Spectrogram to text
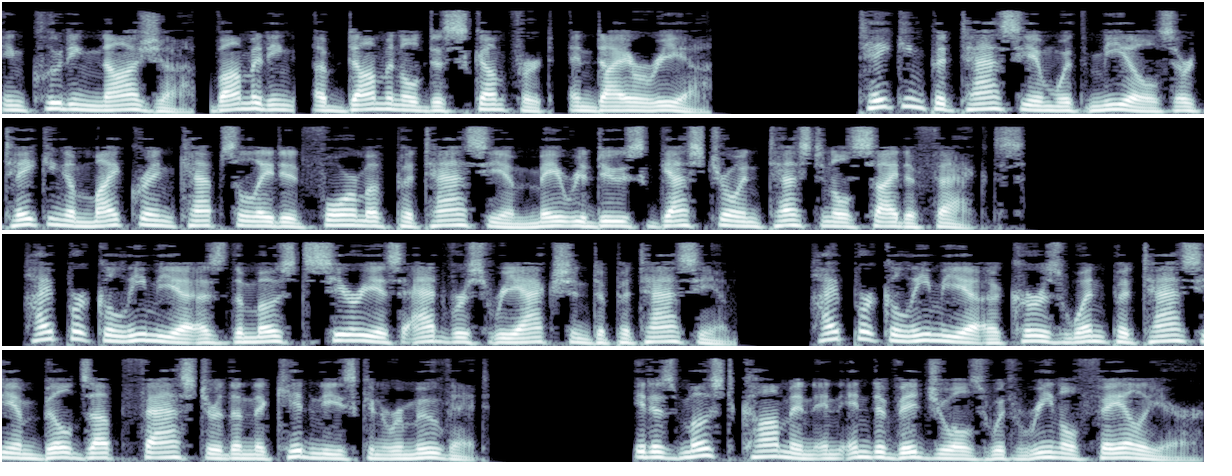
including nausea, vomiting, abdominal discomfort, and diarrhea. Taking potassium with meals or taking a microencapsulated form of potassium may reduce gastrointestinal side effects. Hyperkalemia is the most serious adverse reaction to potassium. Hyperkalemia occurs when potassium builds up faster than the kidneys can remove it. It is most common in individuals with renal failure.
